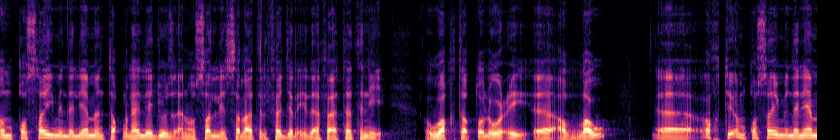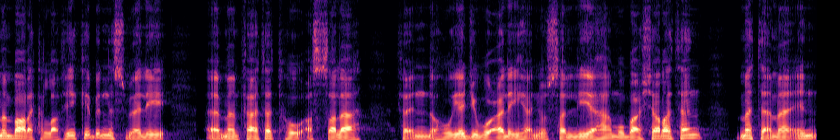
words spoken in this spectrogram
أم قصي من اليمن تقول هل يجوز أن أصلي صلاة الفجر إذا فاتتني وقت طلوع آه، الضوء؟ آه، أختي أم قصي من اليمن بارك الله فيك. بالنسبة لمن فاتته الصلاة فإنه يجب عليه أن يصليها مباشرة متى ما إن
